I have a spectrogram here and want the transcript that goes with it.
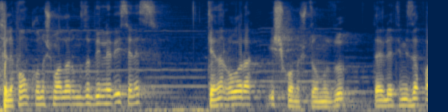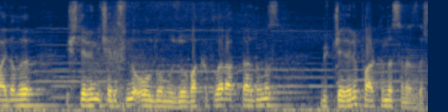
Telefon konuşmalarımızı dinlediyseniz genel olarak iş konuştuğumuzu, devletimize faydalı işlerin içerisinde olduğumuzu, vakıflara aktardığımız bütçelerin farkındasınızdır.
